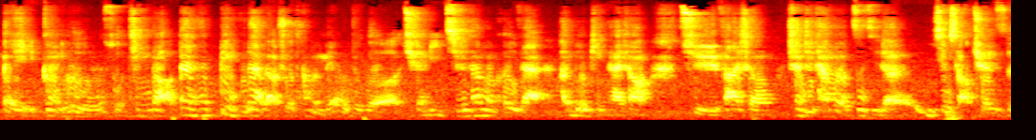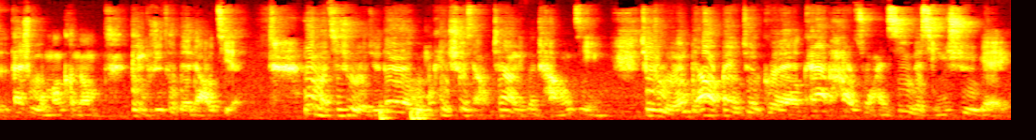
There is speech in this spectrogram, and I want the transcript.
被更多的人所听到。但是并不代表说他们没有这个权利，其实他们可以在很多平台上去发声，甚至他们有自己的一些小圈子，但是我们可能并不是特别了解。那么，其实我觉得我们可以设想这样的一个场景，就是我们不要被这个 Clubhouse 这种很新颖的形式给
